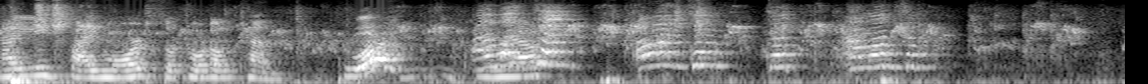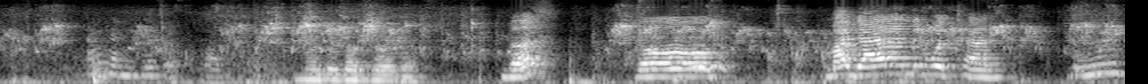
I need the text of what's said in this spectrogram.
I eat five more, so total ten. What? I want yeah. ten. I want ten. ten. I want ten. I'm gonna get this. No. Thus? So, my dad ended with ten. Mm -hmm.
